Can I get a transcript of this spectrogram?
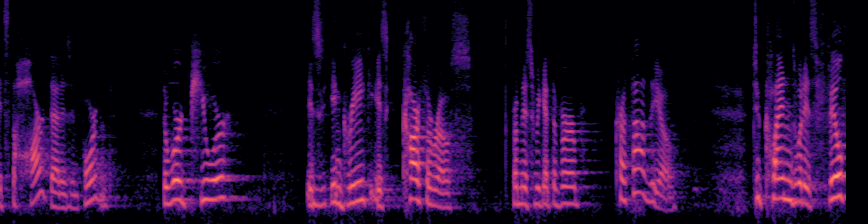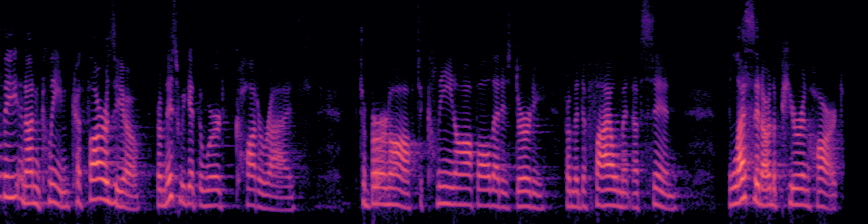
it's the heart that is important. The word pure is in Greek is katharos. From this we get the verb katharizo. To cleanse what is filthy and unclean, katharizo. From this we get the word cauterize. To burn off, to clean off all that is dirty from the defilement of sin. Blessed are the pure in heart,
